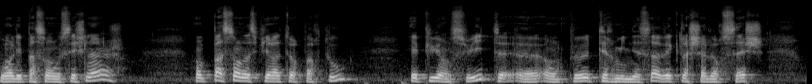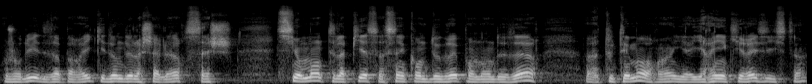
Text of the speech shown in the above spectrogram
ou en les passant au sèche-linge, en passant l'aspirateur partout, et puis ensuite euh, on peut terminer ça avec la chaleur sèche. Aujourd'hui, il y a des appareils qui donnent de la chaleur sèche. Si on monte la pièce à 50 degrés pendant deux heures, tout est mort, hein. il n'y a, rien qui résiste. Hein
